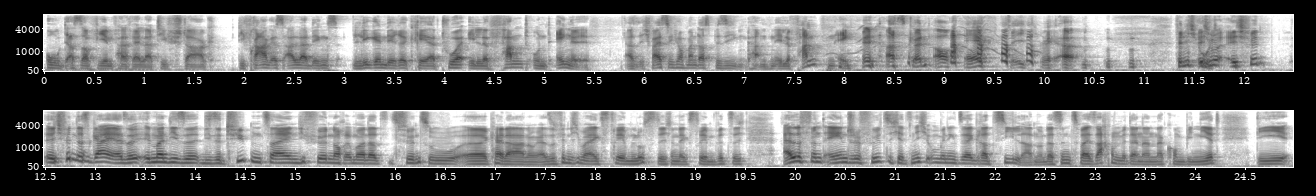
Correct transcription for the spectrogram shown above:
Oh, das ist auf jeden Fall relativ stark. Die Frage ist allerdings, legendäre Kreatur Elefant und Engel. Also ich weiß nicht, ob man das besiegen kann. Ein Elefantenengel, das könnte auch heftig werden. Finde ich gut. Ich, ich finde ich finde das geil. Also immer diese, diese Typenzeilen, die führen noch immer dazu, führen zu, äh, keine Ahnung. Also finde ich immer extrem lustig und extrem witzig. Elephant Angel fühlt sich jetzt nicht unbedingt sehr grazil an. Und das sind zwei Sachen miteinander kombiniert, die,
